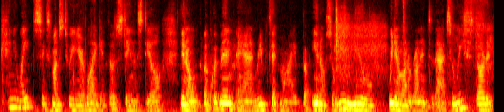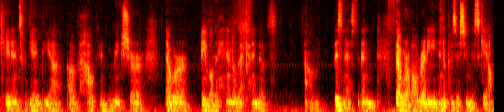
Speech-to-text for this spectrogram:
can you wait six months to a year while I get those stainless steel, you know, equipment and refit my, you know, so we knew we didn't want to run into that. So we started Cadence with the idea of how can we make sure that we're able to handle that kind of um, business and that we're already in a position to scale.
